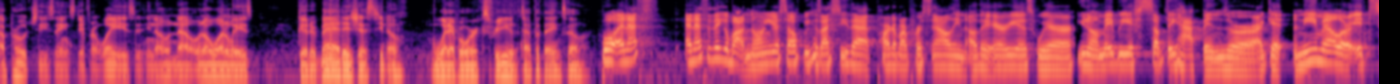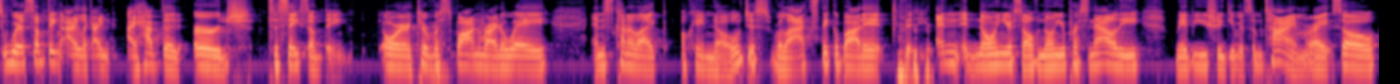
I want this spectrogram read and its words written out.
approach these things different ways. You know, no, no one way is good or bad. It's just, you know, whatever works for you type of thing. So, well, and that's, and that's the thing about knowing yourself because I see that part of my personality in other areas where, you know, maybe if something happens or I get an email or it's where something I like, I, I have the urge to say something or to respond right away. And it's kind of like, okay, no, just relax, think about it. and, and knowing yourself, knowing your personality, maybe you should give it some time, right? So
